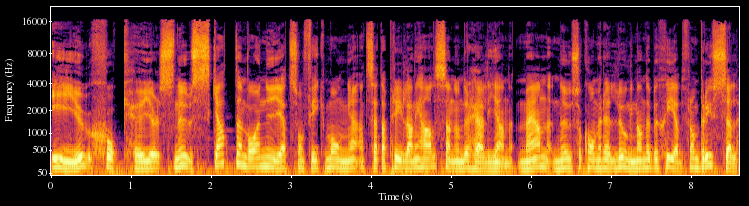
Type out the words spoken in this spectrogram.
EU chockhöjer snusskatten var en nyhet som fick många att sätta prillan i halsen under helgen, men nu så kommer det lugnande besked från Bryssel.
